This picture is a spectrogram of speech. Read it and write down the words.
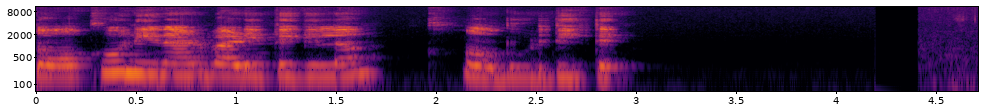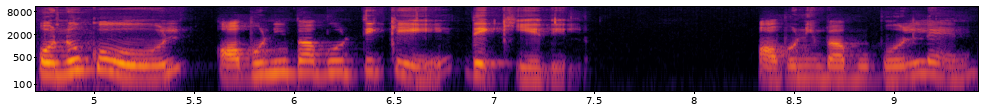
তখন এনার বাড়িতে গেলাম খবর দিতে। অনুকূল অবনীবাবুর দিকে দেখিয়ে দিল। অবনীবাবু বললেন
